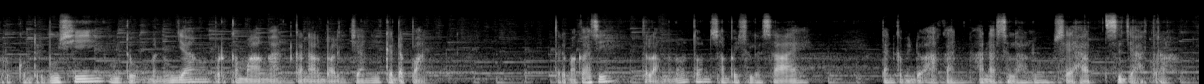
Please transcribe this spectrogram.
berkontribusi untuk menunjang perkembangan kanal Balik Jangi ke depan. Terima kasih telah menonton sampai selesai dan kami doakan Anda selalu sehat sejahtera.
